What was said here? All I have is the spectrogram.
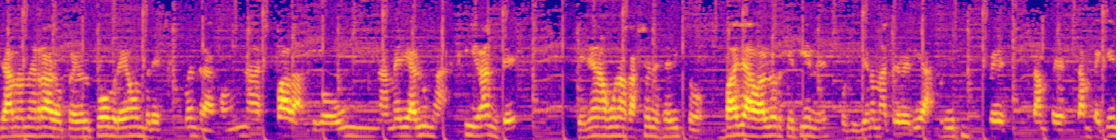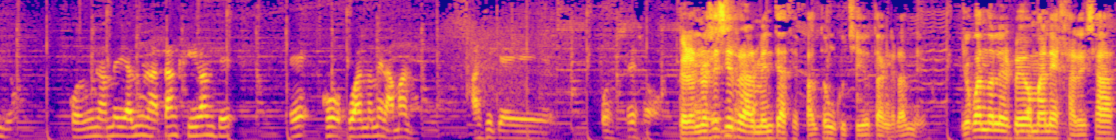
llámame raro, pero el pobre hombre se encuentra con una espada, digo, una media luna gigante que ya en alguna ocasión les he dicho, vaya valor que tienes, porque yo no me atrevería a abrir un pez tan, pequeño con una media luna tan gigante eh, jugándome la mano. Así que, pues eso. Pero no sé si realmente hace falta un cuchillo tan grande. Yo cuando les veo manejar esa,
